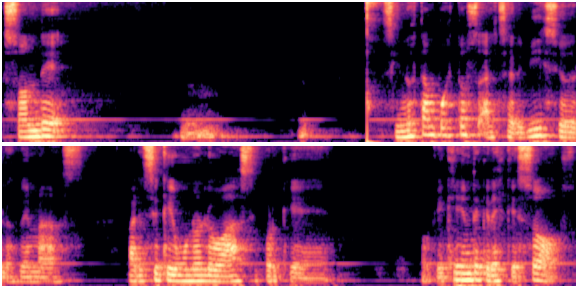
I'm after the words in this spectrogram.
son de, mm, si no están puestos al servicio de los demás, parece que uno lo hace porque, porque ¿quién te crees que sos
